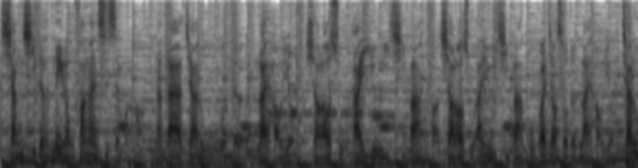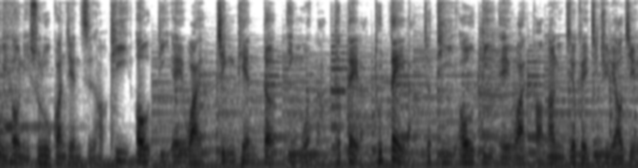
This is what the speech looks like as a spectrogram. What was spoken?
详细的内容方案是什么哈？那大家加入我的赖好友，小老鼠 iu 一七八啊，小老鼠 iu 一七八，古怪教授的赖好友。加入以后，你输入关键字哈，t o d a y，今天的英文啊，today 啦，today 啦，就 t o d a y。好，那你就可以进去了解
